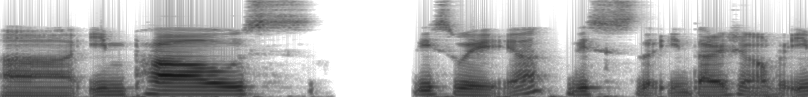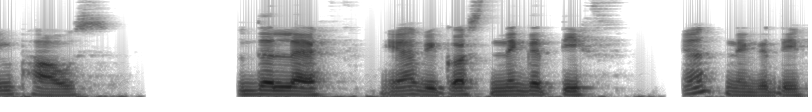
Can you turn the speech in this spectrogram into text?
Uh, impulse this way yeah? This is the direction of the impulse to the left yeah because negative yeah negative.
